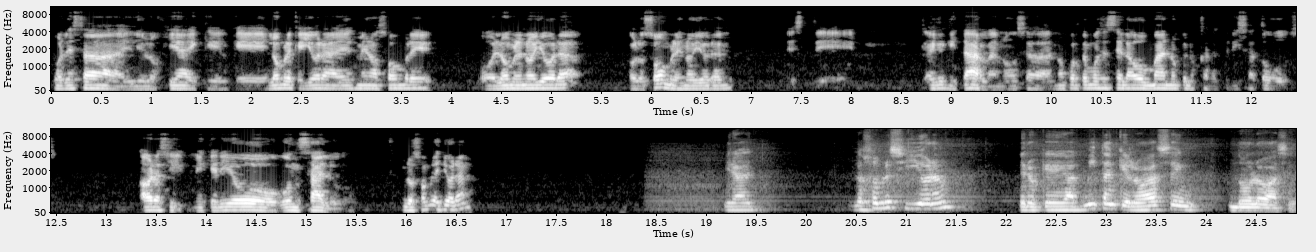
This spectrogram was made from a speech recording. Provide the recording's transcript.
por esa ideología de que el, que el hombre que llora es menos hombre, o el hombre no llora, o los hombres no lloran, este, hay que quitarla, ¿no? O sea, no cortemos ese lado humano que nos caracteriza a todos. Ahora sí, mi querido Gonzalo, ¿los hombres lloran? Mira, los hombres sí lloran, pero que admitan que lo hacen, no lo hacen.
